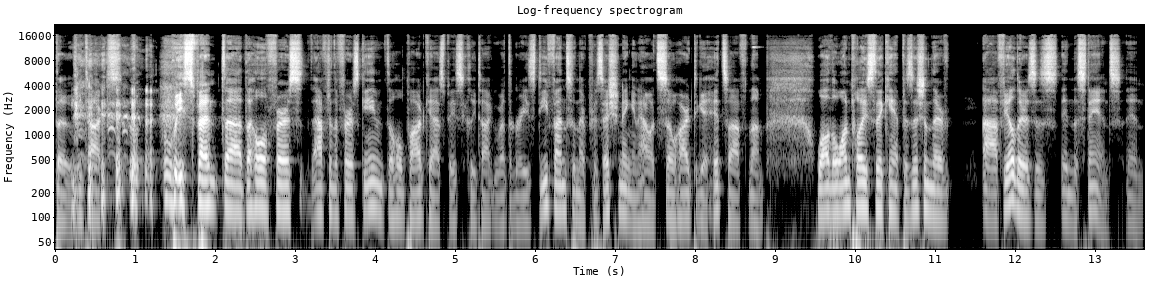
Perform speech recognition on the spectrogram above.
the we talked, we spent uh, the whole first after the first game, the whole podcast basically talking about the Rays defense and their positioning and how it's so hard to get hits off them. While the one place they can't position their uh, fielders is in the stands, and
